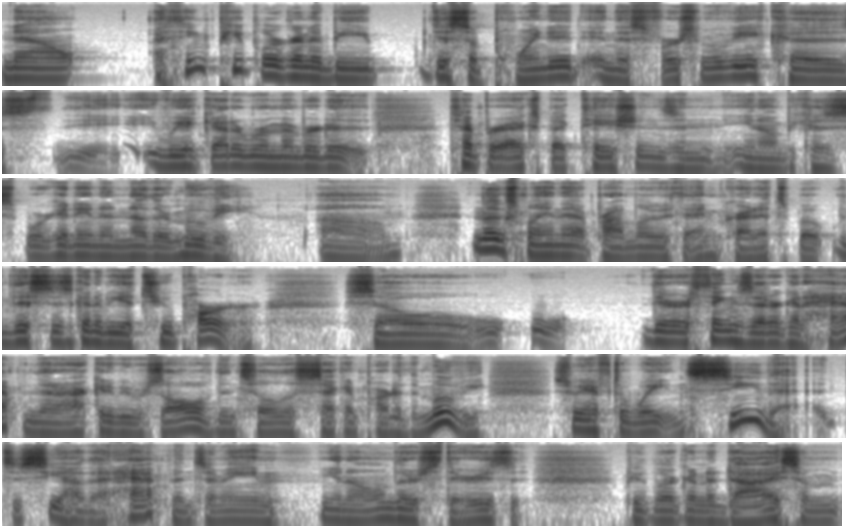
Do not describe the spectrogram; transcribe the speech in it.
now I think people are going to be disappointed in this first movie because we got to remember to temper expectations, and you know because we're getting another movie. Um, and they'll explain that probably with the end credits, but this is going to be a two-parter. So there are things that are going to happen that are not going to be resolved until the second part of the movie. So we have to wait and see that to see how that happens. I mean, you know, there's theories people are going to die. Some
